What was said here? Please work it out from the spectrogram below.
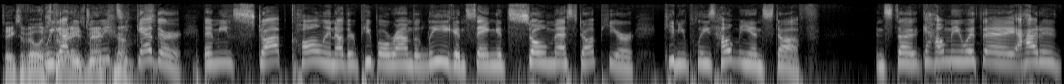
Takes a village we to got to do Mac it Jones. together. That means stop calling other people around the league and saying it's so messed up here. Can you please help me and stuff? And stuff. Help me with a how to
